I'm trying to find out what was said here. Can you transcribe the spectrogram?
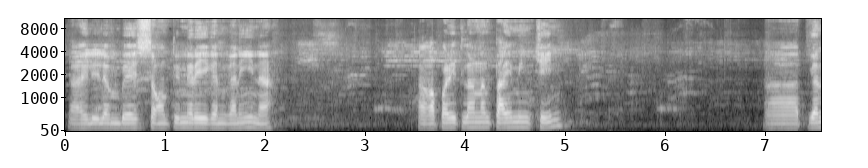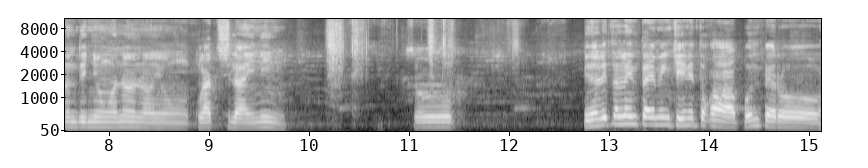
Dahil ilang beses akong tinirikan kanina. Kakapalit lang ng timing chain. At ganun din yung ano no, yung clutch lining. So, pinalitan lang yung timing chain ito kahapon pero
